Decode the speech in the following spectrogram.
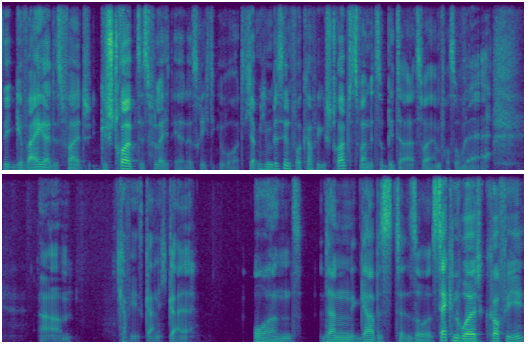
geweigert ist falsch. Gesträubt ist vielleicht eher das richtige Wort. Ich habe mich ein bisschen vor Kaffee gesträubt. Es war mir zu bitter. Es war einfach so. Ähm, Kaffee ist gar nicht geil. Und dann gab es so Second World Coffee,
